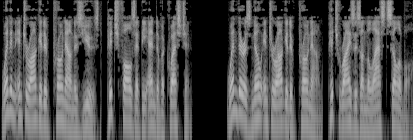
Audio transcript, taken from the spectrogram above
When an interrogative pronoun is used, pitch falls at the end of a question. When there is no interrogative pronoun, pitch rises on the last syllable.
